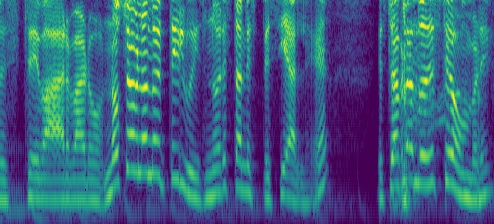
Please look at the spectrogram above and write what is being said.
Este bárbaro. No estoy hablando de ti, Luis. No eres tan especial, ¿eh? Estoy hablando de este hombre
